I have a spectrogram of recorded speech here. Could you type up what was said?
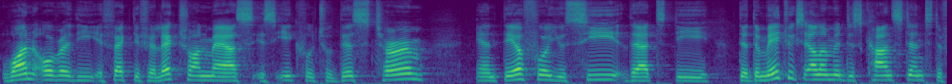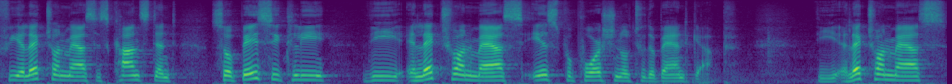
1 over the effective electron mass is equal to this term and therefore you see that the, that the matrix element is constant, the free electron mass is constant. So basically the electron mass is proportional to the band gap. The electron mass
